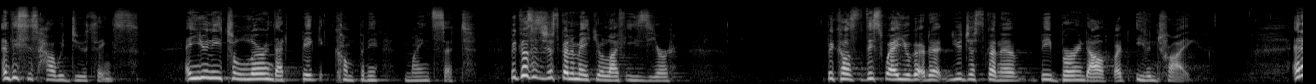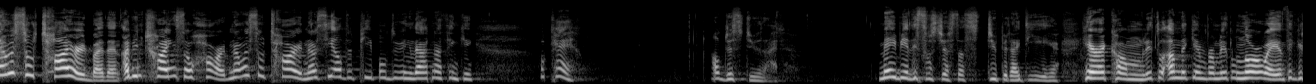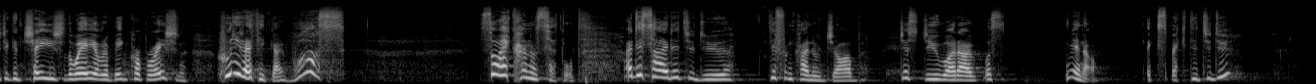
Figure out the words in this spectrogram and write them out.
And this is how we do things. And you need to learn that big company mindset because it's just going to make your life easier. Because this way you're, gonna, you're just going to be burned out by even trying. And I was so tired by then. I've been trying so hard, and I was so tired. And I see other people doing that, and I'm thinking, okay, I'll just do that. Maybe this was just a stupid idea. Here I come, little Annicken from little Norway, and thinking she can change the way of a big corporation. Who did I think I was? So I kind of settled. I decided to do a different kind of job, just do what I was, you know, expected to do,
